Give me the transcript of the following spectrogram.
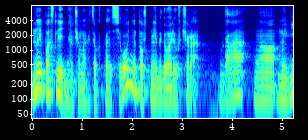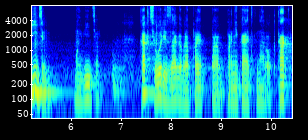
Ну и последнее, о чем я хотел сказать сегодня, то, что не договорил вчера, да, а, мы видим, мы видим, как теория заговора проникает в народ, как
